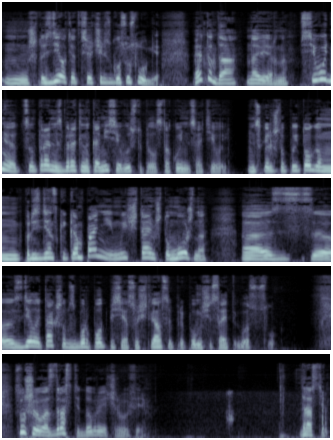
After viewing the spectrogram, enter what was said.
что сделать это все через госуслуги. Это да, наверное. Сегодня Центральная избирательная комиссия выступила с такой инициативой. Они сказали, что по итогам президентской кампании мы считаем, что можно э, сделать так, чтобы сбор подписей осуществлялся при помощи сайта госуслуг. Слушаю вас. Здравствуйте. Добрый вечер в эфире. Здравствуйте.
